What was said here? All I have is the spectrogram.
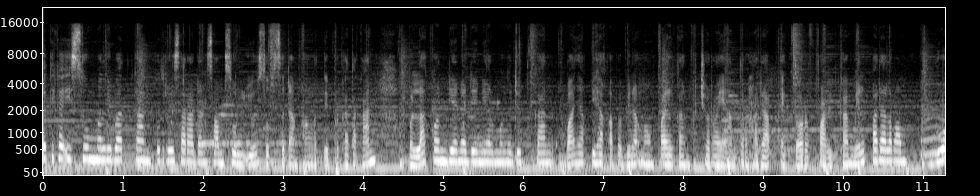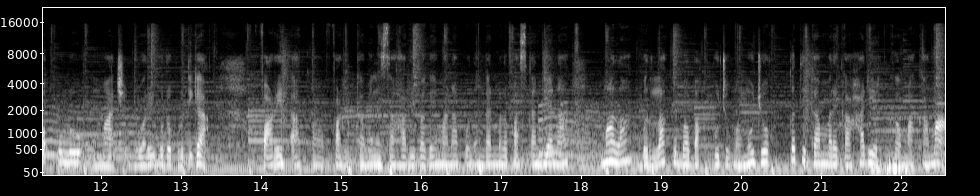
Ketika isu melibatkan Putri Sarah dan Samsul Yusuf sedang hangat diperkatakan, pelakon Diana Daniel mengejutkan banyak pihak apabila memfailkan perceraian terhadap aktor Farid Kamil pada 20 Mac 2023. Farid atau Farid Kamil Zahari bagaimanapun enggan melepaskan Diana malah berlaku babak pujuk memujuk ketika mereka hadir ke mahkamah.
